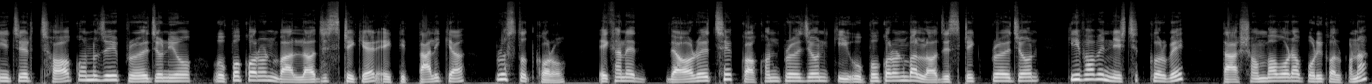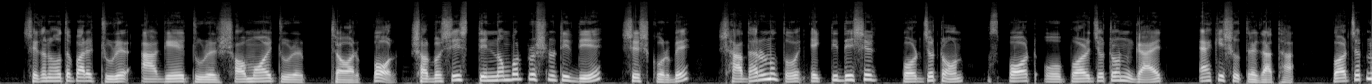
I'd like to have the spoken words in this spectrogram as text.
নিচের ছক অনুযায়ী প্রয়োজনীয় উপকরণ বা লজিস্টিকের একটি তালিকা প্রস্তুত করো। এখানে দেওয়া রয়েছে কখন প্রয়োজন, কি উপকরণ বা লজিস্টিক প্রয়োজন, কীভাবে নিশ্চিত করবে তার সম্ভাবনা পরিকল্পনা। সেখানে হতে পারে ট্যুরের আগে, ট্যুরের সময়, ট্যুরের যাওয়ার পর। সর্বশেষ তিন নম্বর প্রশ্নটি দিয়ে শেষ করবে। সাধারণত একটি দেশের পর্যটন স্পট ও পর্যটন গাইড একই সূত্রে গাথা। পর্যটন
